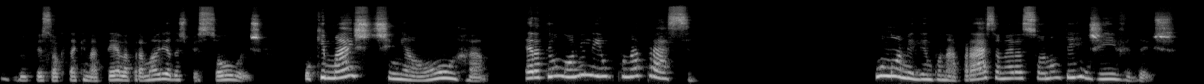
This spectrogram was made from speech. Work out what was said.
do pessoal que está aqui na tela, para a maioria das pessoas, o que mais tinha honra era ter um nome limpo na praça. O nome limpo na praça não era só não ter dívidas,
